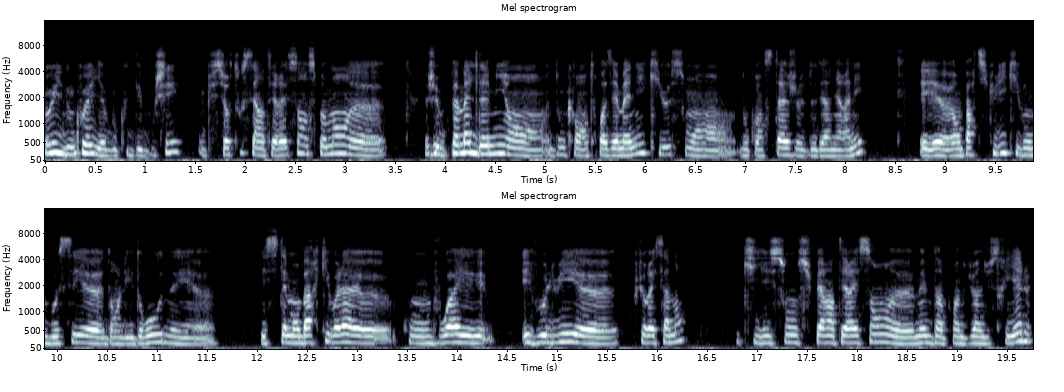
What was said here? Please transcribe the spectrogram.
oui, donc ouais, il y a beaucoup de débouchés. Et puis surtout, c'est intéressant en ce moment. Euh, j'ai pas mal d'amis en, donc en troisième année qui, eux, sont en, donc en stage de dernière année. Et euh, en particulier qui vont bosser euh, dans les drones et les systèmes embarqués voilà, euh, qu'on voit évoluer euh, plus récemment et qui sont super intéressants, euh, même d'un point de vue industriel.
